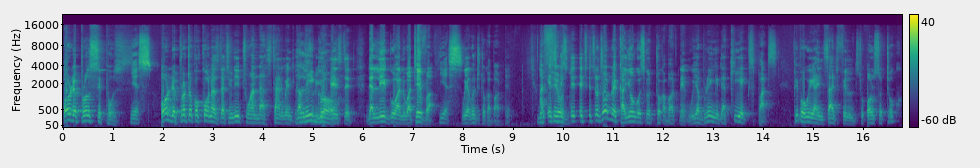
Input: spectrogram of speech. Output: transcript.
all the principles, yes, all the protocol corners that you need to understand when it comes to Legal. real estate, the legal and whatever. Yes. We are going to talk about them. The and it's, field. it's, it- it's, it's not only Kayongo is going to talk about them. We are bringing the key experts, people who are in such fields to also talk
